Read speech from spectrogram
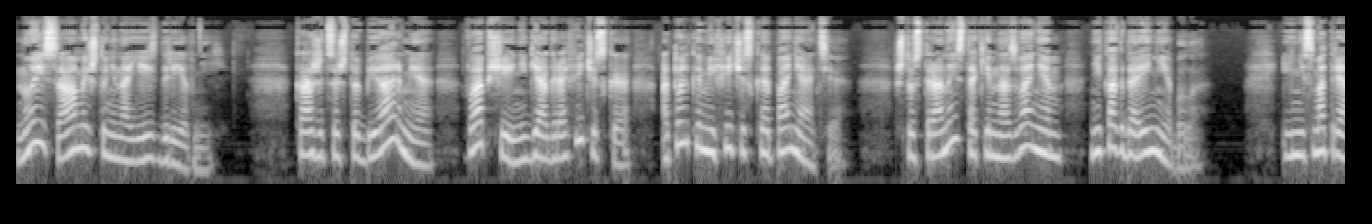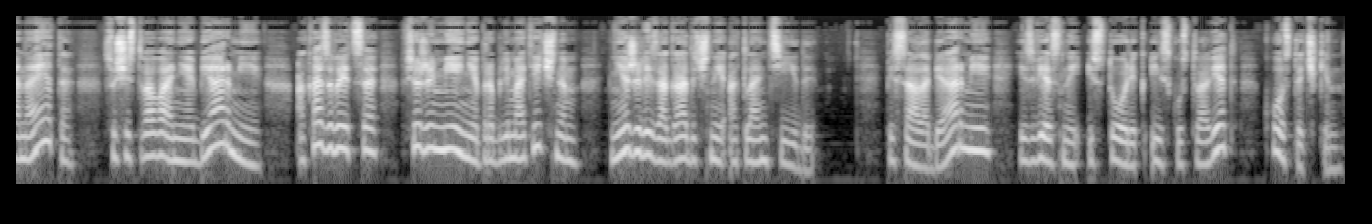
но и самой, что ни на есть древней. Кажется, что биармия вообще не географическое, а только мифическое понятие, что страны с таким названием никогда и не было. И несмотря на это, существование биармии оказывается все же менее проблематичным, нежели загадочной Атлантиды. Писал о биармии известный историк и искусствовед Косточкин.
